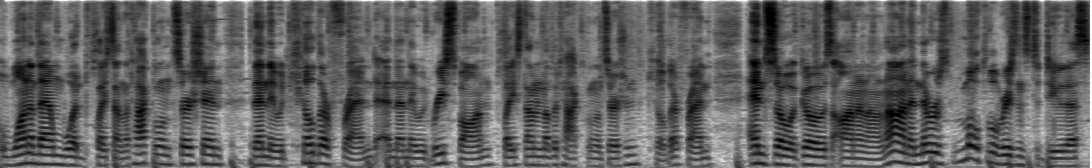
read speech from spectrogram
one of them would place down the tactical insertion then they would kill their friend and then they would respawn place down another tactical insertion kill their friend. And so it goes on and on and on and there was multiple reasons to do this.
